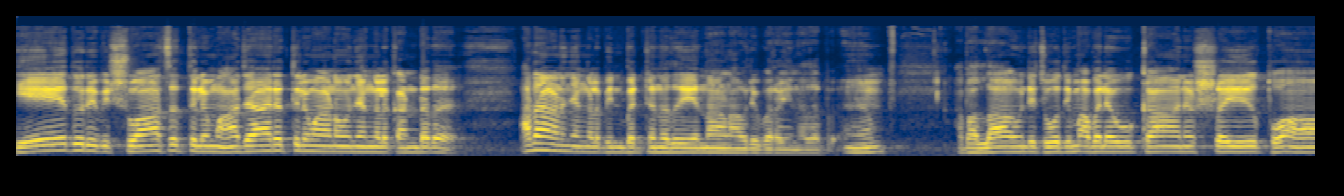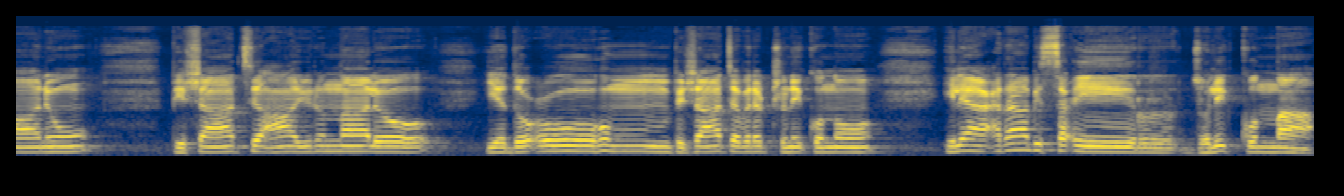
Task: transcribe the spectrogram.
ഏതൊരു വിശ്വാസത്തിലും ആചാരത്തിലുമാണോ ഞങ്ങൾ കണ്ടത് അതാണ് ഞങ്ങൾ പിൻപറ്റുന്നത് എന്നാണ് അവർ പറയുന്നത്. അപ്പം അപ്പോൾ അള്ളാഹുവിന്റെ ചോദ്യം അവലൗക്കാനുഷ്വാനു പിശാച്ച് ആയിരുന്നാലോ? യദോഹും പിശാച്ച് അവരെ ക്ഷണിക്കുന്നു. ഇല അദാബിസീർ ജ്വലിക്കുന്ന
